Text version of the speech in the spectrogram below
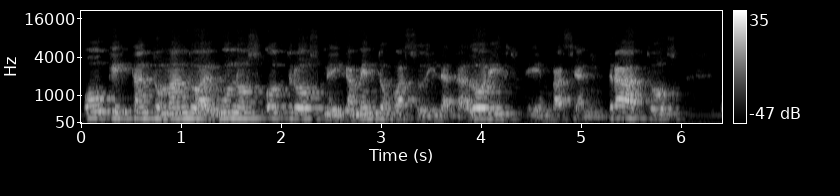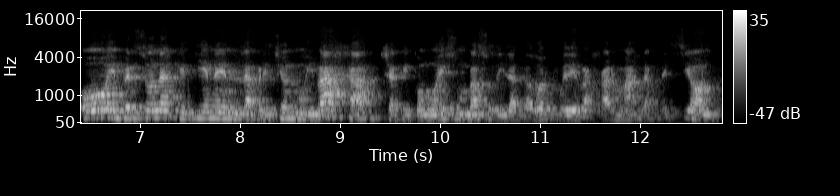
o que están tomando algunos otros medicamentos vasodilatadores en base a nitratos, o en personas que tienen la presión muy baja, ya que como es un vasodilatador puede bajar más la presión.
